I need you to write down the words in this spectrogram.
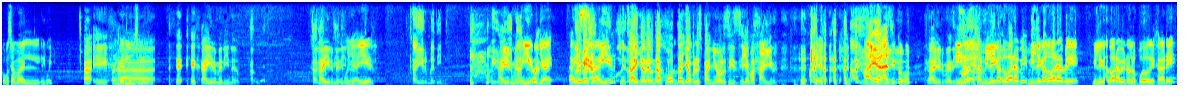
¿Cómo se llama el, el güey? Ah, eh, Para enviarle un saludo. Jair Medina. Javier. Jair Medina. O Jair. Jair Medina. Jair Medina. Jair o Jair. Jair o Jair, ¿quién sabe? Ahí yo de una J, yo hablo español, se, se llama Jair. Jair, así como. Jair Medina. o sea, mi legado árabe, mi legado árabe mi legado árabe no lo puedo dejar, ¿eh?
